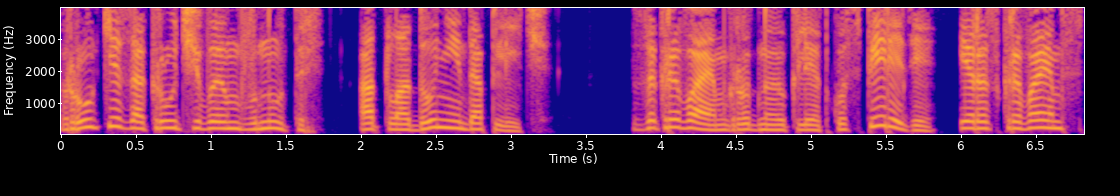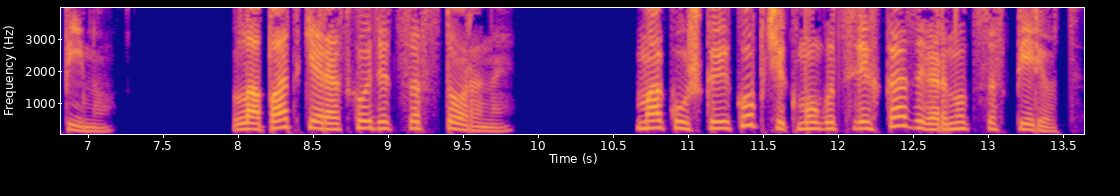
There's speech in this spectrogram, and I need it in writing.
Руки закручиваем внутрь, от ладоней до плеч. Закрываем грудную клетку спереди и раскрываем спину. Лопатки расходятся в стороны. Макушка и копчик могут слегка завернуться вперед.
